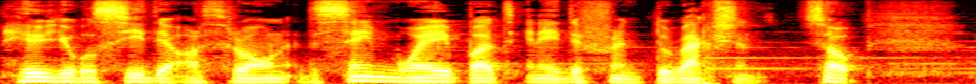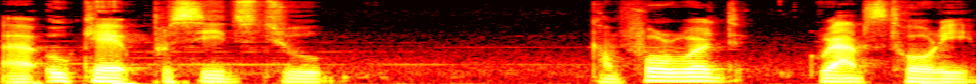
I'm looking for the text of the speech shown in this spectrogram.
here you will see they are thrown the same way but in a different direction. So uh, Uke proceeds to come forward, grabs Tori.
